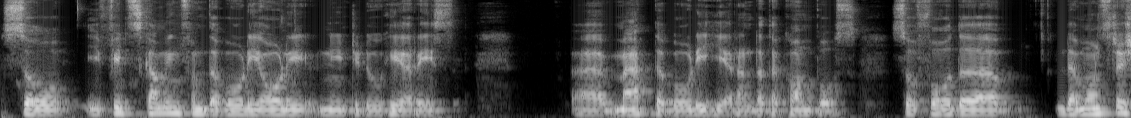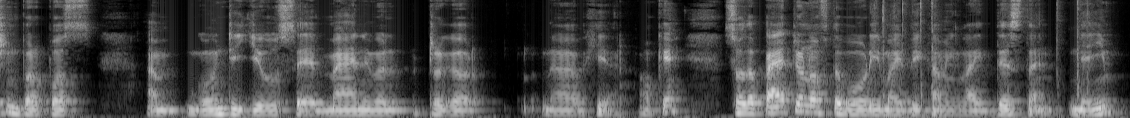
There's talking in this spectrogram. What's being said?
So if it's coming from the body all you need to do here is uh, map the body here under the compose so for the demonstration purpose I'm going to use a manual trigger uh, here okay? So the pattern of the body might be coming like this then name.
